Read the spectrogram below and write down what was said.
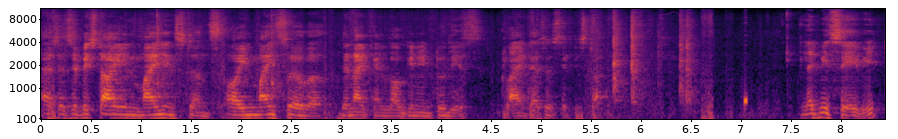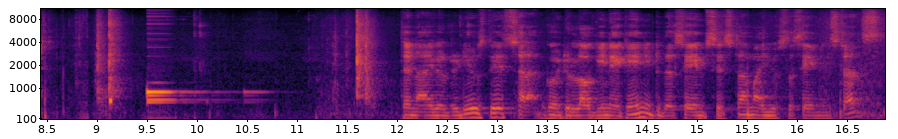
as SAP star in my instance or in my server, then I can log in into this client as SAP star. Let me save it. Then I will reduce this and I'm going to log in again into the same system. I use the same instance.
